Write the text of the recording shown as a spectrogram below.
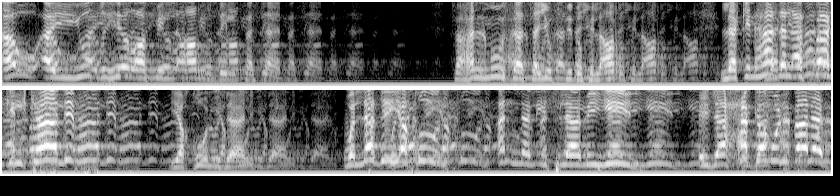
أو أن يظهر في الأرض الفساد. فهل موسى سيفسد في الأرض؟ لكن هذا الأفاك الكاذب يقول ذلك. والذي يقول أن الإسلاميين إذا حكموا البلد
